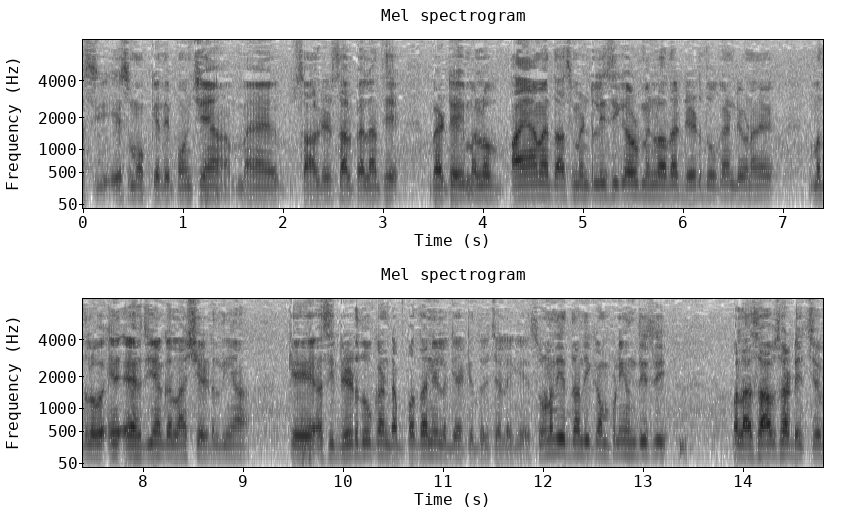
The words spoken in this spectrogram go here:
ਅਸੀਂ ਇਸ ਮੌਕੇ ਤੇ ਪਹੁੰਚੇ ਆ ਮੈਂ ਸਾਲ, ਡੇਢ ਸਾਲ ਪਹਿਲਾਂ ਤੇ ਬੈਠੇ ਮਤਲਬ ਆਇਆ ਮੈਂ 10 ਮਿੰਟ ਲਈ ਸੀਗਾ ਔਰ ਮੈਨੂੰ ਲੱਗਦਾ ਡੇਢ ਦੋ ਘੰਟੇ ਉਹਨਾਂ ਨੇ ਮਤਲਬ ਇਹ- ਇਹੋ ਜਿਹੀਆਂ ਗੱਲਾਂ ਛੇੜ ਲੀਆਂ ਕਿ ਅਸੀਂ ਡੇਢ ਦੋ ਘੰਟਾ ਪਤਾ ਨਹੀਂ ਲੱਗਿਆ ਕਿੱਧਰ ਚਲੇ ਗਏ। ਸੋ ਉਹਨਾਂ ਦੀ ਇਦਾਂ ਦੀ ਕੰਪਨੀ ਹੁੰਦੀ ਸੀ, ਭਲਾ ਸਾਹਿਬ ਸਾਡੇ 'ਚ,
